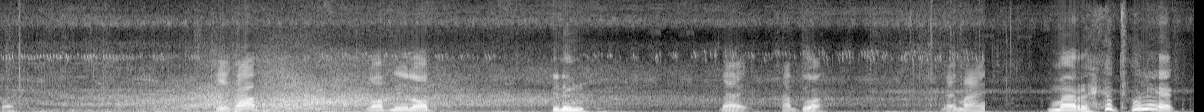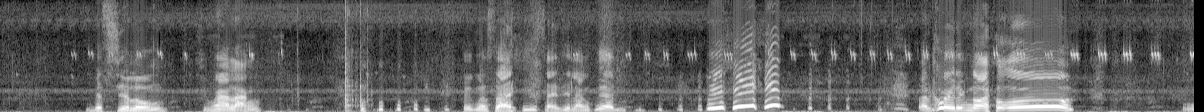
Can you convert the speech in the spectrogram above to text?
ไปโอเคครับ รอบนี้รอบที่หนึ่งได้สามตัวได้หมาย มาแล้วตัวแรก เบ็ดเสียหลงสิบห้าหลัง เพิ่งมาใส่ใส่ที่หลังเพื่อนปี๊บ อันค่อยเล็กหน่อย โอ้โอ้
